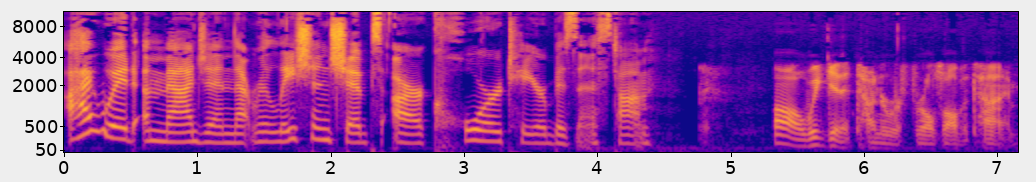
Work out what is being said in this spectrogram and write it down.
I would imagine that relationships are core to your business, Tom. Oh, we get a ton of referrals all the time,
